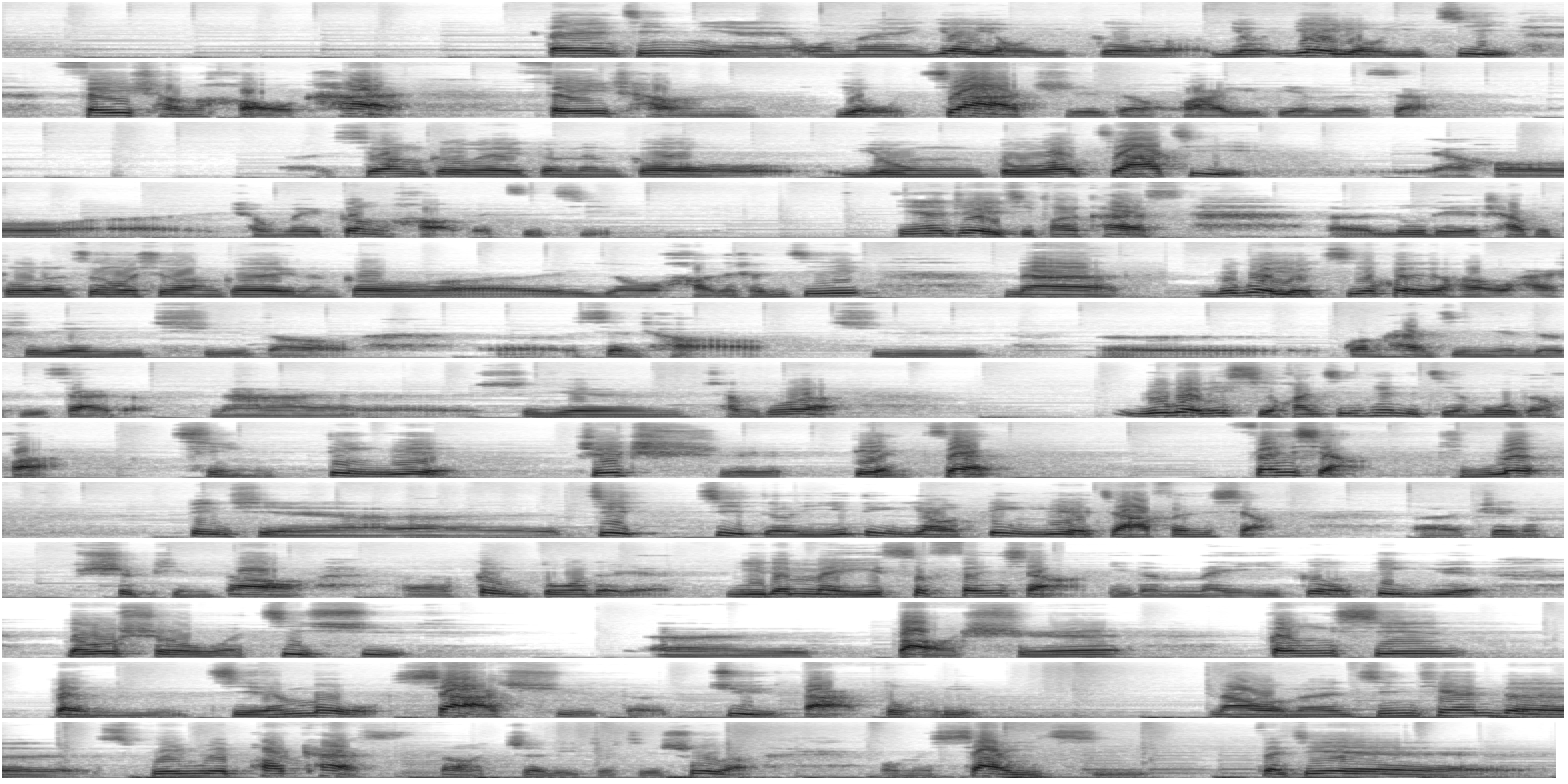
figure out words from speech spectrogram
但愿今年我们又有一个又又有一季非常好看、非常有价值的华语辩论赛。希望各位都能够勇夺佳绩，然后呃成为更好的自己。今天这一期 Podcast，呃，录的也差不多了。最后希望各位能够有好的成绩。那如果有机会的话，我还是愿意去到。呃，现场去呃观看今年的比赛的，那时间差不多了。如果你喜欢今天的节目的话，请订阅、支持、点赞、分享、评论，并且呃记记得一定要订阅加分享，呃这个视频到呃更多的人。你的每一次分享，你的每一个订阅，都是我继续。呃，保持更新本节目下去的巨大动力。那我们今天的 Spring Week Podcast 到这里就结束了，我们下一期再见。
